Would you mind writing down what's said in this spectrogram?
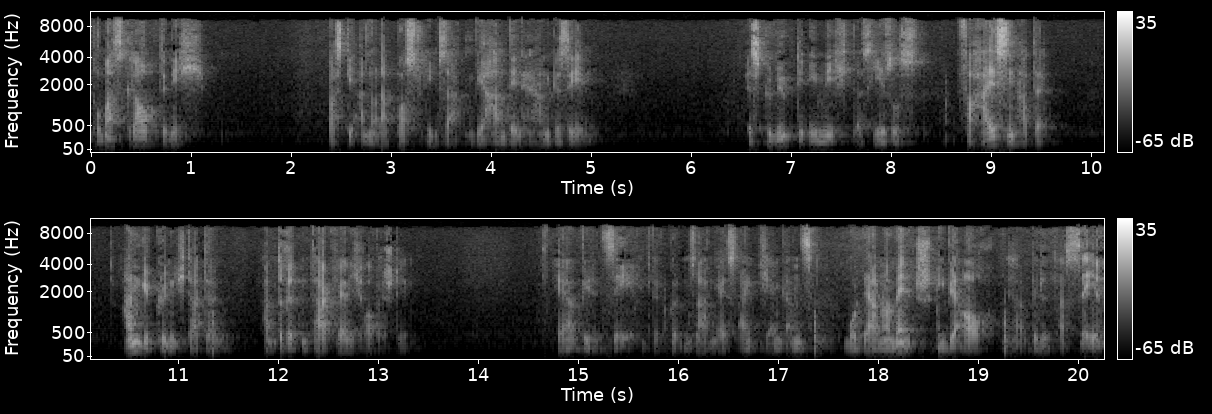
Thomas glaubte nicht, was die anderen Apostel ihm sagten. Wir haben den Herrn gesehen. Es genügte ihm nicht, dass Jesus verheißen hatte, angekündigt hatte, am dritten Tag werde ich auferstehen. Er will sehen. Wir könnten sagen, er ist eigentlich ein ganz moderner Mensch, wie wir auch. Er will das sehen.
